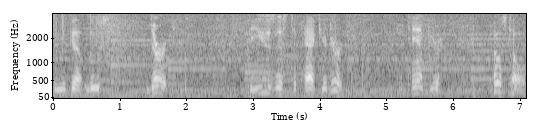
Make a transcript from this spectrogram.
and you've got loose dirt. To use this to pack your dirt, to tamp your post hole.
